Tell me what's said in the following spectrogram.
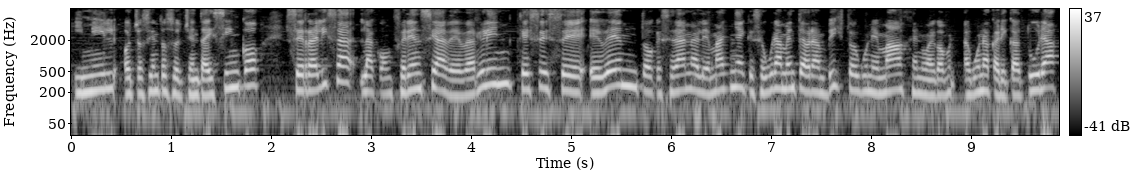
y 1885, se realiza la conferencia de Berlín, que es ese evento que se da en Alemania y que seguramente habrán visto alguna imagen o algu- alguna caricatura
